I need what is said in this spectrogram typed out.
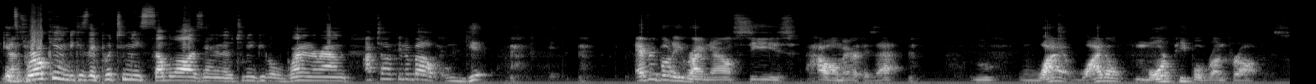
It's that's- broken because they put too many sub laws in, and there's too many people running around. i'm talking about get everybody right now sees how america's at why why don't more people run for office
